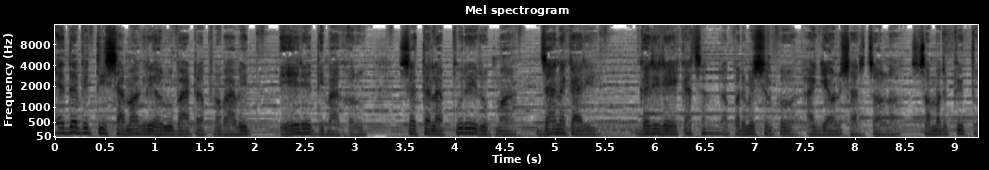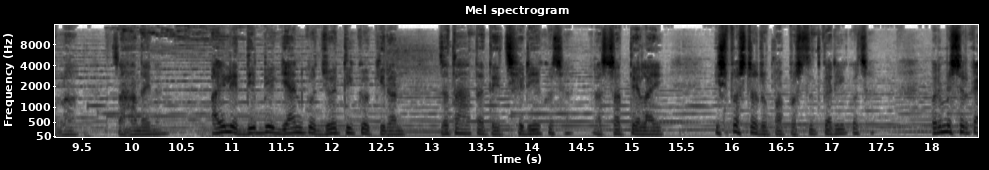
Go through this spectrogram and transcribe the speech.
यद्यपि ती सामग्रीहरूबाट प्रभावित धेरै दिमागहरू सत्यलाई पुरै रूपमा जानकारी गरिरहेका छन् र परमेश्वरको आज्ञा अनुसार चल्न समर्पित हुन चाहँदैनन् अहिले दिव्य ज्ञानको ज्योतिको किरण जताततै छेडिएको छ र सत्यलाई स्पष्ट रूपमा प्रस्तुत गरिएको छ। परमेश्वरका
